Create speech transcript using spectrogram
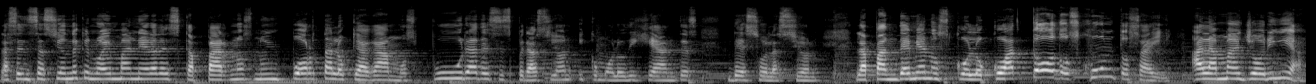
La sensación de que no hay manera de escaparnos, no importa lo que hagamos, pura desesperación y como lo dije antes, desolación. La pandemia nos colocó a todos juntos ahí, a la mayoría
